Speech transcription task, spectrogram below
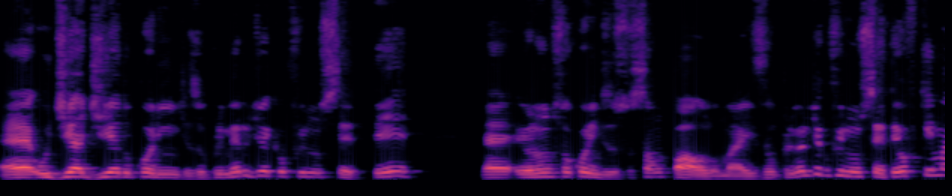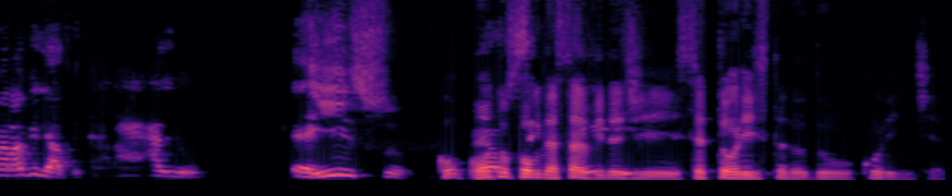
é, o dia a dia do Corinthians. O primeiro dia que eu fui no CT, né, eu não sou Corinthians, eu sou São Paulo, mas o primeiro dia que eu fui no CT eu fiquei maravilhado. Falei, caralho, é isso? Co- É, Conta eu um pouco sei dessa vida de setorista do, do Corinthians.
